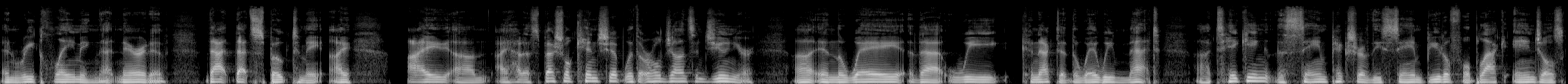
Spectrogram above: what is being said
and reclaiming that narrative that that spoke to me. I I um, I had a special kinship with Earl Johnson Jr. Uh, in the way that we connected, the way we met, uh, taking the same picture of these same beautiful black angels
